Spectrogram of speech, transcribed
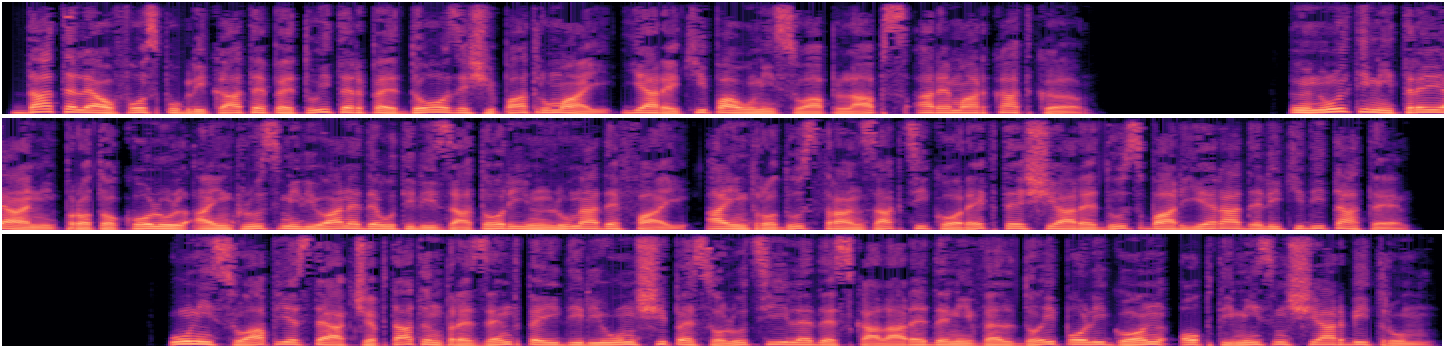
Datele au fost publicate pe Twitter pe 24 mai, iar echipa Uniswap Labs a remarcat că în ultimii trei ani, protocolul a inclus milioane de utilizatori în lumea de fai, a introdus tranzacții corecte și a redus bariera de lichiditate. Uniswap este acceptat în prezent pe Ethereum și pe soluțiile de scalare de nivel 2 Polygon, Optimism și Arbitrum.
